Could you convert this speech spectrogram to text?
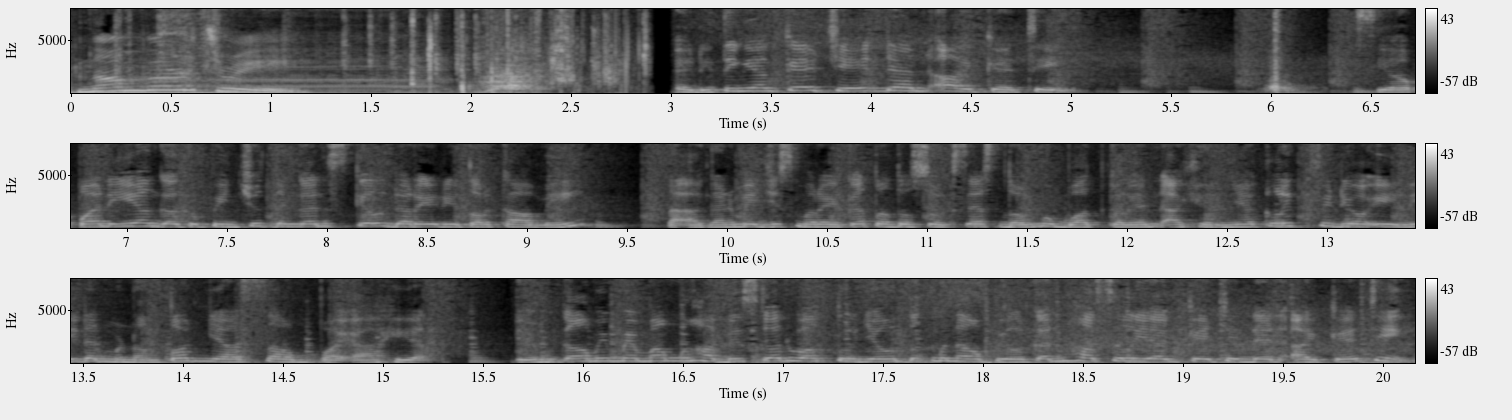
Number 3 Editing yang kece dan eye-catching. Siapa nih yang gak kepincut dengan skill dari editor kami? Tak akan magis mereka tentu sukses dong membuat kalian akhirnya klik video ini dan menontonnya sampai akhir. Tim kami memang menghabiskan waktunya untuk menampilkan hasil yang kece dan eye-catching.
